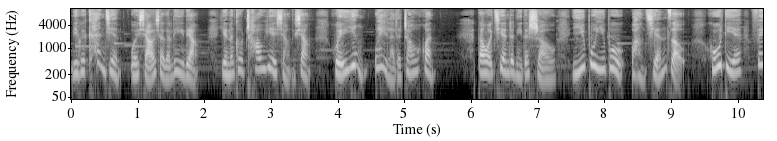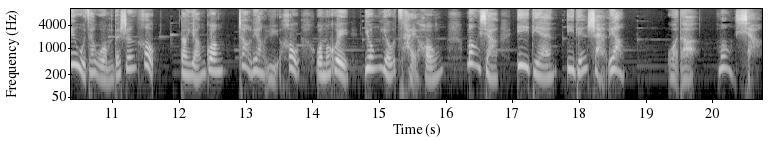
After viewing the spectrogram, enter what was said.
你会看见我小小的力量，也能够超越想象，回应未来的召唤。当我牵着你的手，一步一步往前走，蝴蝶飞舞在我们的身后。当阳光照亮雨后，我们会拥有彩虹。梦想一点一点闪亮，我的梦想。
